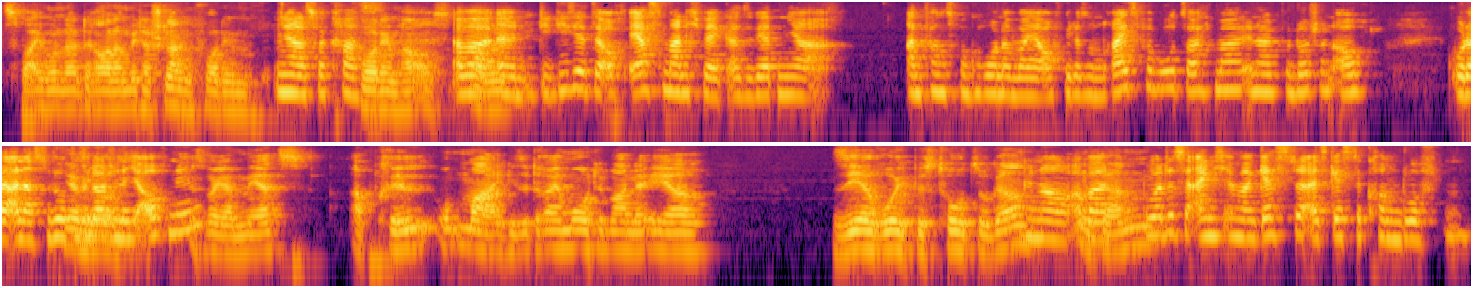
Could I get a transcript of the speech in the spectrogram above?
200, 300 Meter Schlangen vor dem, Ja, das war krass. vor dem Haus. Aber Also, äh, die, die ist jetzt ja auch erstmal nicht weg. Also wir hatten ja, anfangs von Corona war ja auch wieder so ein Reisverbot, sag ich mal, innerhalb von Deutschland auch. Oder anders, du durftest Ja, die genau. Leute nicht aufnehmen. das war ja März, April und Mai. Diese drei Monate waren ja eher sehr ruhig bis tot sogar. Genau, aber dann- du hattest ja eigentlich immer Gäste, als Gäste kommen durften.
